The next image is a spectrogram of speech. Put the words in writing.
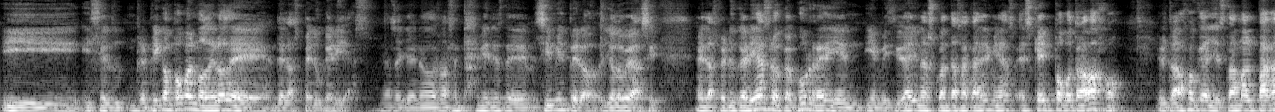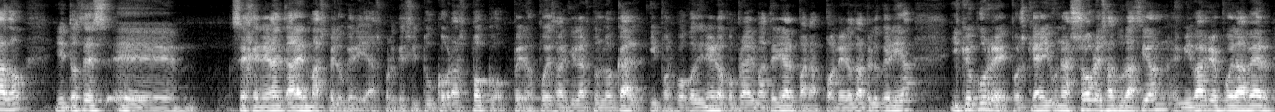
y, se replica un poco el modelo de, de, las peluquerías. Ya sé que no os va a sentar bien este símil, pero yo lo veo así. En las peluquerías lo que ocurre, y en, y en, mi ciudad hay unas cuantas academias, es que hay poco trabajo, el trabajo que hay está mal pagado y entonces eh, se generan cada vez más peluquerías, porque si tú cobras poco, pero puedes alquilarte un local y por poco dinero comprar el material para poner otra peluquería, ¿y qué ocurre? Pues que hay una sobresaturación, en mi barrio puede haber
